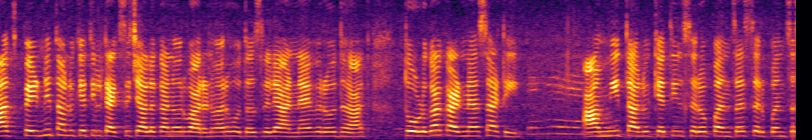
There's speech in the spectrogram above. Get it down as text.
आज पेडणे तालुक्यातील टॅक्सी चालकांवर वारंवार होत असलेल्या अन्यायाविरोधात तोडगा काढण्यासाठी आम्ही तालुक्यातील सर्व पंचायत सरपंच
